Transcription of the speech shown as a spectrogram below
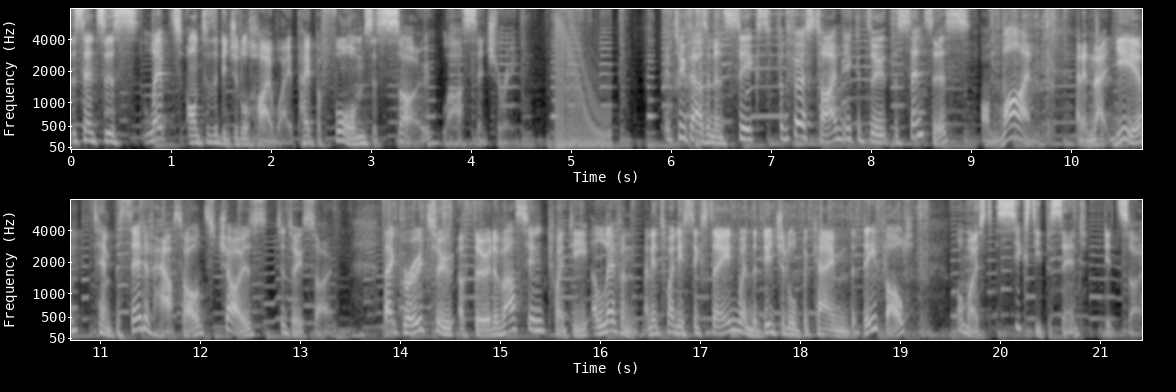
the census leapt onto the digital highway. Paper forms are so last century. In 2006, for the first time, you could do the census online. And in that year, 10% of households chose to do so. That grew to a third of us in 2011. And in 2016, when the digital became the default, almost 60% did so.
